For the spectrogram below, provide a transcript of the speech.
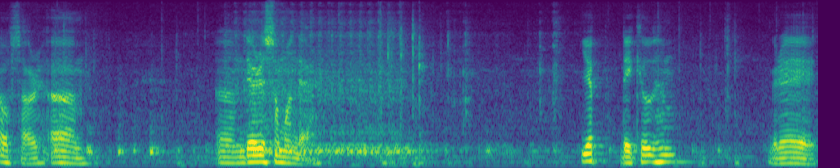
Oh, sorry. Um, um, there is someone there. Yep, they killed him. Great.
